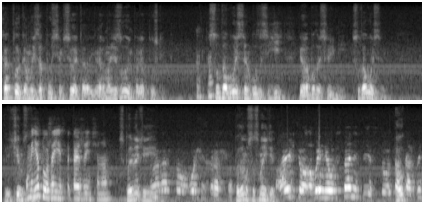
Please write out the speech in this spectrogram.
Как только мы запустим все это и нормализуем по вертушке, с удовольствием буду сидеть и работать с людьми. С удовольствием. Чем, У меня тоже есть такая женщина. Понимаете, и- она что, очень хорошо. потому что, смотрите, А еще, а вы не устанете, если вот А там вот- каждый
